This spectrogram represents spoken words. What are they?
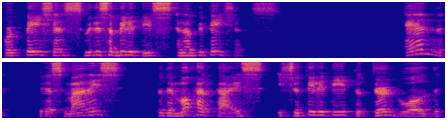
for patients with disabilities and amputations. And it has managed to democratize its utility to third world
